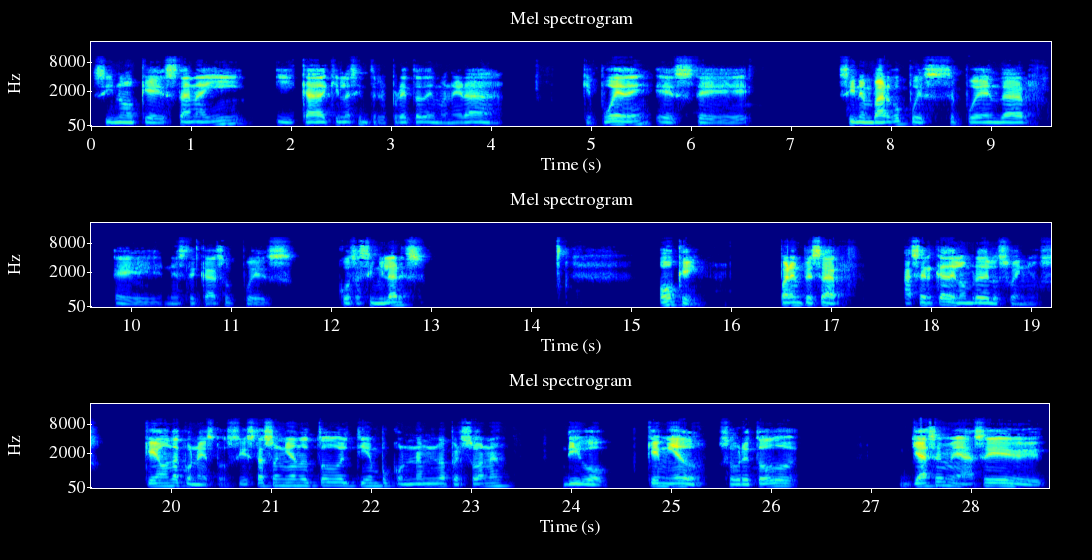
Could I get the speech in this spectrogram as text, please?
sino que están ahí y cada quien las interpreta de manera que puede. Este, sin embargo, pues se pueden dar, eh, en este caso, pues cosas similares. Ok, para empezar, acerca del hombre de los sueños. ¿qué onda con esto? Si estás soñando todo el tiempo con una misma persona, digo, qué miedo. Sobre todo, ya se me hace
